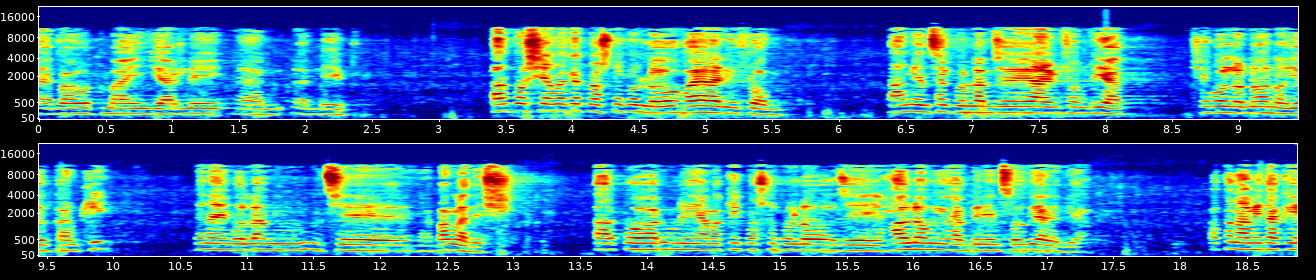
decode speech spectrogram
about my yearly leave তারপর সে আমাকে প্রশ্ন করল হোয়ার আর ইউ ফ্রম আমি অ্যান্সার করলাম যে আই এম ফ্রম রিয়াদ সে বলল no no your country then আমি বললাম যে বাংলাদেশ তারপর উনি আমাকে প্রশ্ন করল যে how long you have been in Saudi Arabia তখন আমি তাকে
